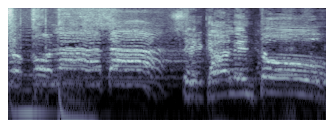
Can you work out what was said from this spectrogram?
Chocolata se calentó.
